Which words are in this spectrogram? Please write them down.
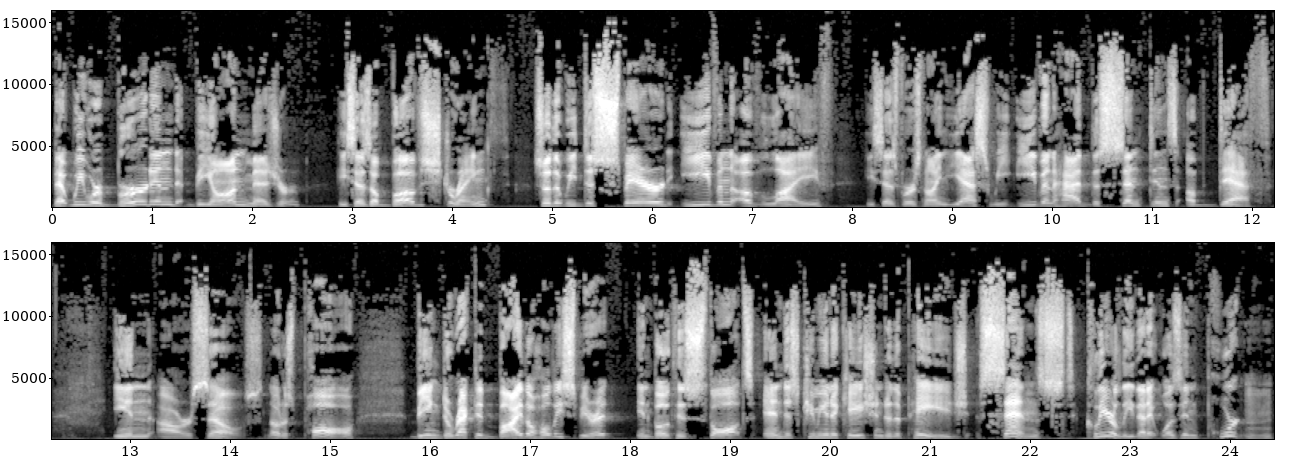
that we were burdened beyond measure, he says, above strength, so that we despaired even of life. He says, verse 9, yes, we even had the sentence of death in ourselves. Notice Paul, being directed by the Holy Spirit in both his thoughts and his communication to the page, sensed clearly that it was important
